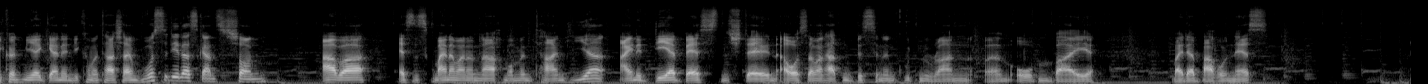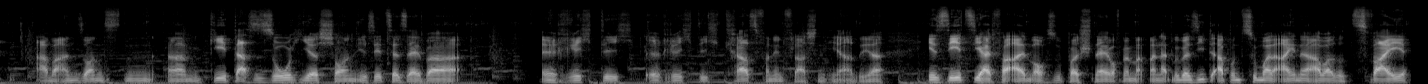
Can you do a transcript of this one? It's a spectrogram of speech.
Ihr könnt mir gerne in die Kommentare schreiben, wusstet ihr das Ganze schon? Aber es ist meiner Meinung nach momentan hier eine der besten Stellen, außer man hat ein bisschen einen guten Run ähm, oben bei, bei der Baroness. Aber ansonsten ähm, geht das so hier schon. Ihr seht es ja selber richtig, richtig krass von den Flaschen her. Also ja, ihr seht sie halt vor allem auch super schnell. Auch wenn man, man übersieht ab und zu mal eine, aber so zwei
